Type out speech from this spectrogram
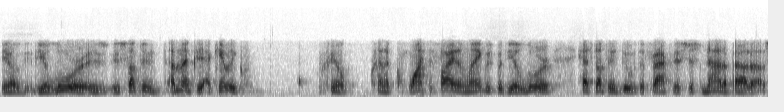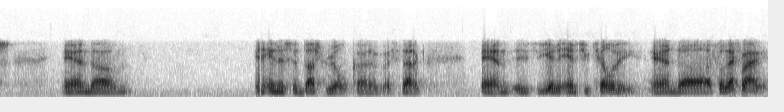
you know the, the allure is is something I'm not I can't really you know kind of quantify it in language, but the allure has something to do with the fact that it's just not about us, and um, in, in its industrial kind of aesthetic and its, in, its utility. And uh, so that's why,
